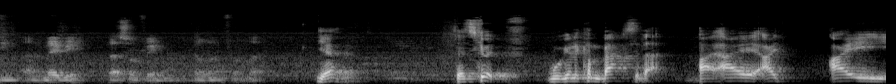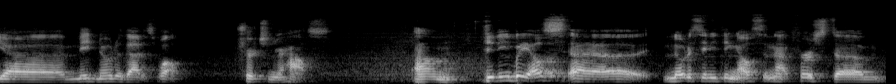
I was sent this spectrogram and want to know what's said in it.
And, and maybe that's something we can learn from that. Yeah, that's good. We're going to come back to that. I I I, I uh, made note of that as well. Church in your house. Um, did anybody else uh, notice anything else in that first um,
